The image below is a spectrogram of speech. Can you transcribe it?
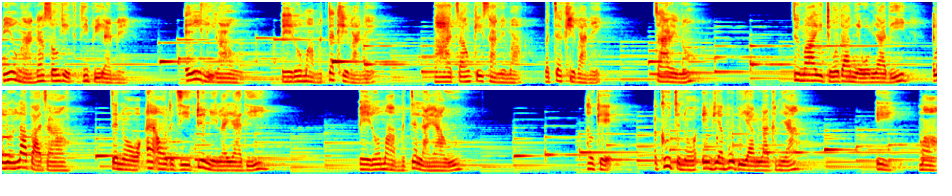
မင်းကငါနောက်ဆုံးချိန်တတိပေးလိုက်မယ်အဲ့ဒီလီကားကိုဘယ်တော့မှမတက်ခဲ့ပါနဲ့ဘာအကြောင်းကိစ္စနဲ့မှမတက်ခဲ့ပါနဲ့ကြားတယ်နော်သူမ၏ဒေါသမျက်ဝန်းများသည်အလွန်လှပကြောင်း ကျွန်တော်အံ့ဩတကြီးတွေ့မြင်လိုက်ရသည်ဘယ်တော့မှမတက်လာရဘူးဟုတ်ကဲ့အခုကျွန်တော်အိမ်ပြန်ပို့ပေးရမလားခင်ဗျာအေးမောင်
